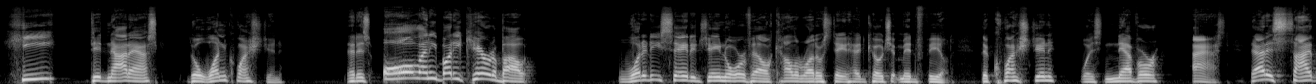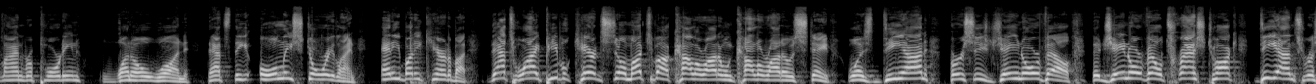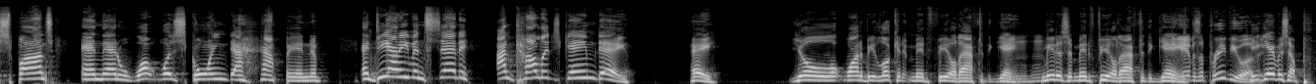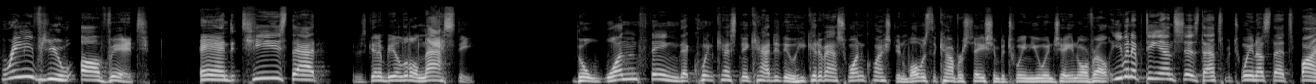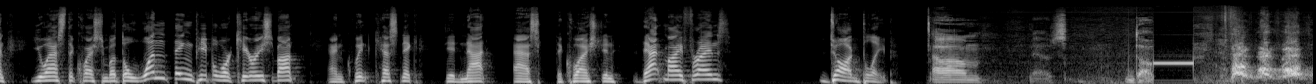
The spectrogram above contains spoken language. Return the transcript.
He did not ask the one question that is all anybody cared about. What did he say to Jay Norvell, Colorado State head coach at midfield? The question was never asked. That is sideline reporting 101. That's the only storyline anybody cared about. That's why people cared so much about Colorado and Colorado State was Deion versus Jay Norvell. The Jay Norvell trash talk, Deion's response, and then what was going to happen. And Deion even said on college game day, hey, you'll want to be looking at midfield after the game. Mm-hmm. Meet us at midfield after the game. He gave us a preview of He it. gave us a preview of it and teased that it was going to be a little nasty. The one thing that Quint Kessenich had to do, he could have asked one question. What was the conversation between you and Jay Norvell? Even if Deion says that's between us, that's fine. You asked the question. But the one thing people were curious about, and Quint Kessenich did not ask the question. That, my friends, dog bleep. Um, it's dog.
